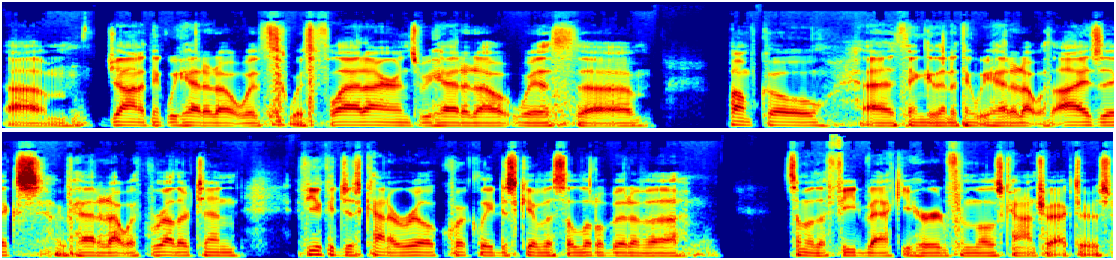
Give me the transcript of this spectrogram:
Um, John, I think we had it out with with Flatirons. We had it out with uh, Pumpco. I think then I think we had it out with Isaacs. We've had it out with Brotherton. If you could just kind of real quickly just give us a little bit of a some of the feedback you heard from those contractors.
